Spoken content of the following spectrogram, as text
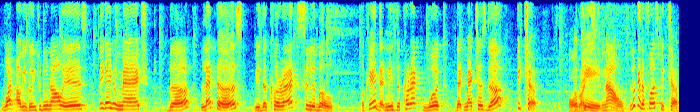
What are we going to do now is we're going to match the letters with the correct syllable. Okay, that means the correct word that matches the picture. All right. okay, now look at the first picture.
